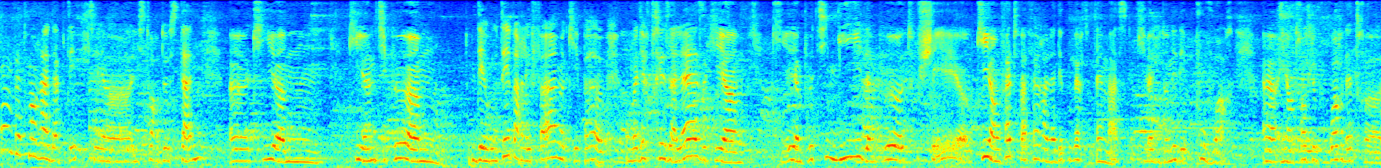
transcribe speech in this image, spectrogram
complètement réadapté. C'est l'histoire de Stan qui est un petit peu dérouté par les femmes, qui est pas, on va dire, très à l'aise, qui, qui est un peu timide, un peu touché, qui en fait va faire la découverte d'un masque qui va lui donner des pouvoirs. Euh, et entre autres le pouvoir d'être, euh,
